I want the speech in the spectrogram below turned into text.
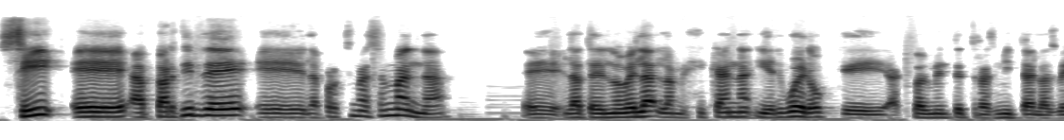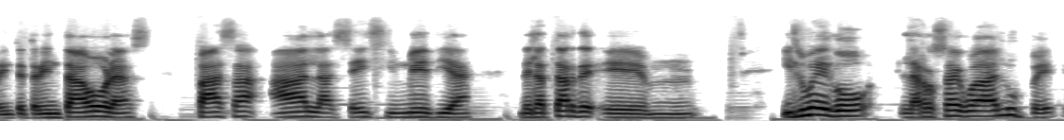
Sí, eh, a partir de eh, la próxima semana eh, la telenovela La Mexicana y El Güero, que actualmente transmite a las 20-30 horas, pasa a las seis y media de la tarde. Eh, y luego La Rosa de Guadalupe,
